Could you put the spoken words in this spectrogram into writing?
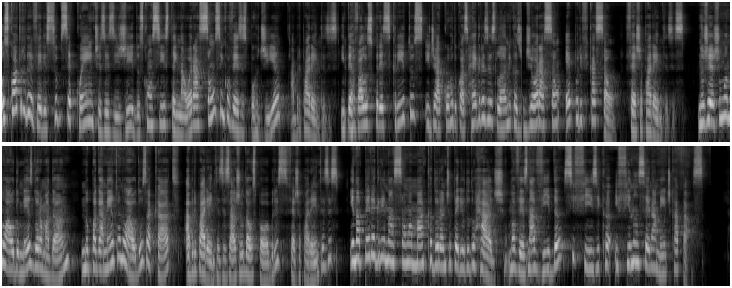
Os quatro deveres subsequentes exigidos consistem na oração cinco vezes por dia, abre parênteses, intervalos prescritos e de acordo com as regras islâmicas de oração e purificação, fecha parênteses. No jejum anual do mês do Ramadã, no pagamento anual do zakat, abre parênteses, ajuda aos pobres, fecha parênteses, e na peregrinação a Meca durante o período do Hajj, uma vez na vida, se física e financeiramente capaz.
